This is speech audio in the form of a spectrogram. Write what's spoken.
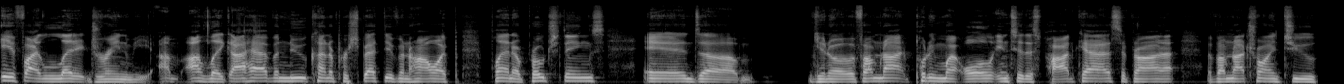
if I let it drain me. I'm, I like I have a new kind of perspective on how I plan to approach things, and um, you know, if I'm not putting my all into this podcast, if not, if I'm not trying to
